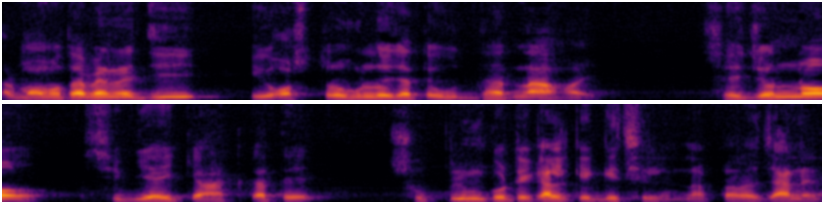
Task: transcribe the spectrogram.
আর মমতা ব্যানার্জি এই অস্ত্রগুলো যাতে উদ্ধার না হয় সেজন্য সিবিআইকে আটকাতে সুপ্রিম কোর্টে কালকে গেছিলেন আপনারা জানেন।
